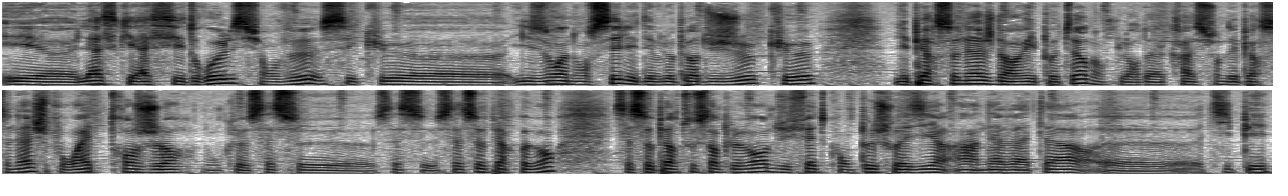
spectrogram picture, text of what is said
Et euh, là, ce qui est assez drôle, si on veut, c'est que euh, ils ont annoncé les développeurs du jeu que les personnages dans Harry Potter, donc lors de la création des personnages, pourront être transgenres. Donc euh, ça se, ça ça s'opère comment? Ça s'opère tout simplement du fait qu'on peut choisir un avatar euh, typé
